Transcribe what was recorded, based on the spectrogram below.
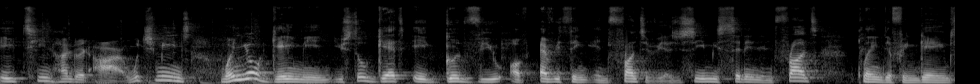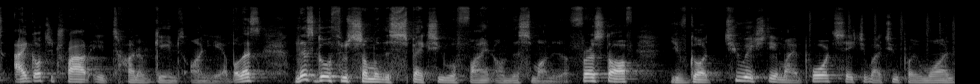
1800R, which means when you're gaming, you still get a good view of everything in front of you. As you see me sitting in front, playing different games. I got to try out a ton of games on here, but let's let's go through some of the specs you will find on this monitor. First off, you've got two HDMI ports, HDMI 2.1.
